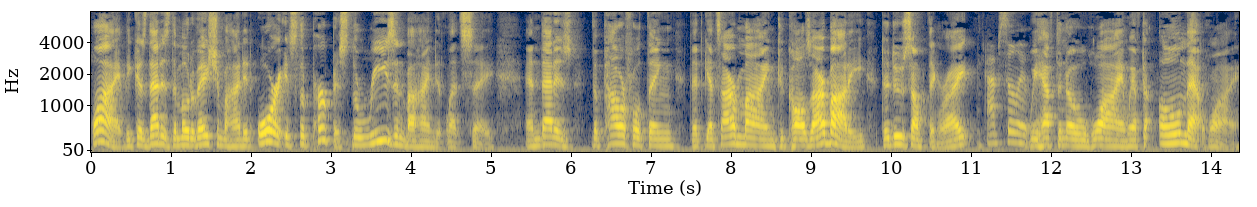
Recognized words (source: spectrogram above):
why? Because that is the motivation behind it, or it's the purpose, the reason behind it, let's say. And that is the powerful thing that gets our mind to cause our body to do something, right? Absolutely. We have to know why and we have to own that why.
